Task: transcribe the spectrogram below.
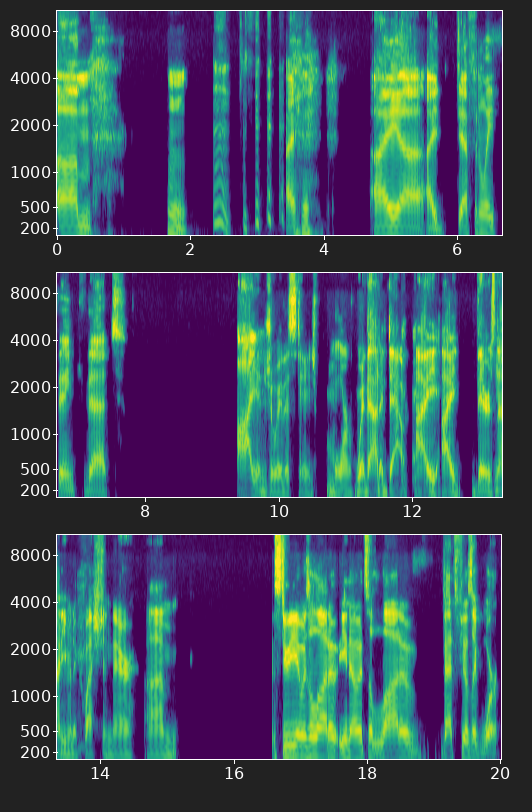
Um hmm. Mm. I I uh I definitely think that I enjoy the stage more without a doubt. I I there's not even a question there. Um the studio is a lot of, you know, it's a lot of that feels like work.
